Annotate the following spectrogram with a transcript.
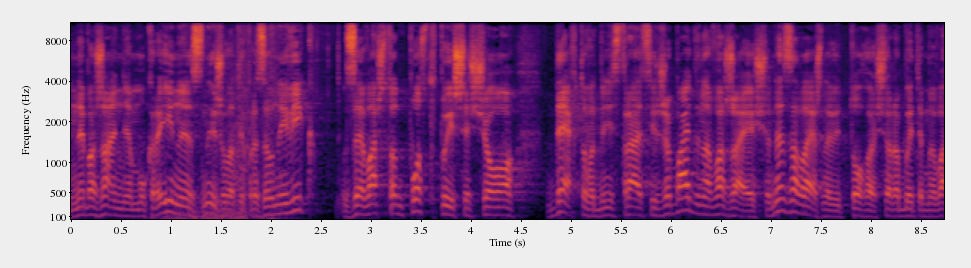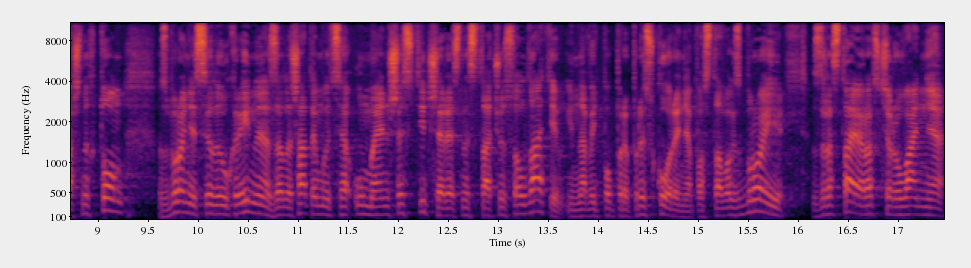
небажанням України знижувати призовний вік. The Washington Post пише, що дехто в адміністрації Джо Байдена вважає, що незалежно від того, що робитиме Вашингтон, збройні сили України залишатимуться у меншості через нестачу солдатів, і навіть попри прискорення поставок зброї, зростає розчарування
